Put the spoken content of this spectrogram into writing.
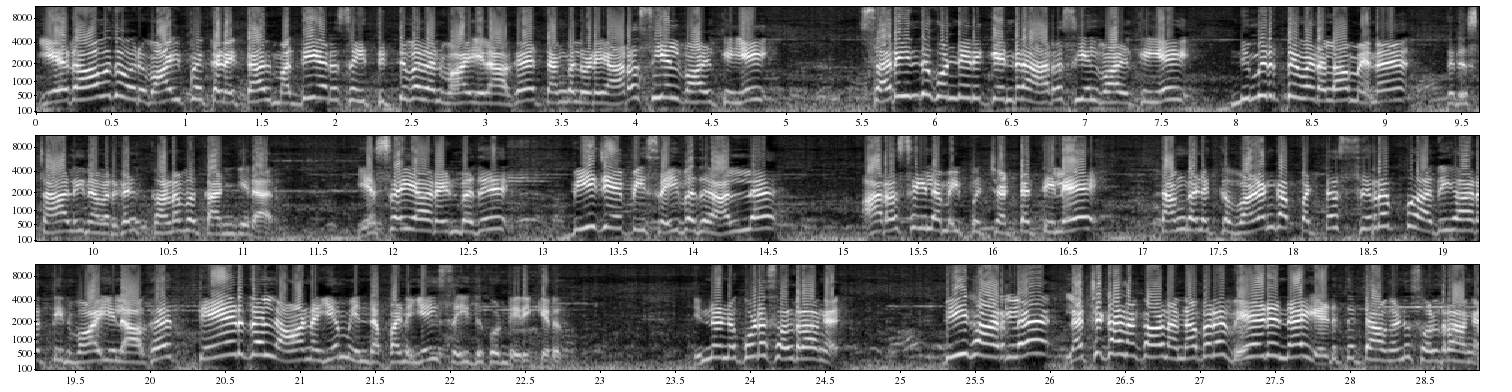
ஏதாவது ஒரு வாய்ப்பு கிடைத்தால் மத்திய அரசை திட்டுவதன் வாயிலாக தங்களுடைய அரசியல் வாழ்க்கையை சரிந்து கொண்டிருக்கின்ற அரசியல் வாழ்க்கையை நிமிர்த்து விடலாம் என திரு ஸ்டாலின் அவர்கள் கனவு காண்கிறார். எஸ்ஐஆர் என்பது பிஜேபி செய்வது அல்ல. அரசியலமைப்பு சட்டத்திலே தங்களுக்கு வழங்கப்பட்ட சிறப்பு அதிகாரத்தின் வாயிலாக தேர்தல் ஆணையம் இந்த பணியை செய்து கொண்டிருக்கிறது. இன்னொன்று கூட சொல்றாங்க. பீகார்ல லட்சக்கணக்கான நபரை வேணும்னே எடுத்துட்டாங்கன்னு சொல்றாங்க.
